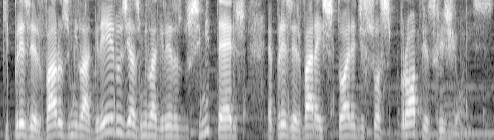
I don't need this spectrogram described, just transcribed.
que preservar os milagreiros e as milagreiras dos cemitérios é preservar a história de suas próprias regiões.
